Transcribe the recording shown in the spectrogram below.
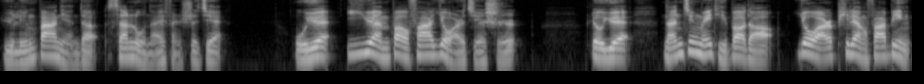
与零八年的三鹿奶粉事件。五月，医院爆发幼儿结石。六月，南京媒体报道幼儿批量发病，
